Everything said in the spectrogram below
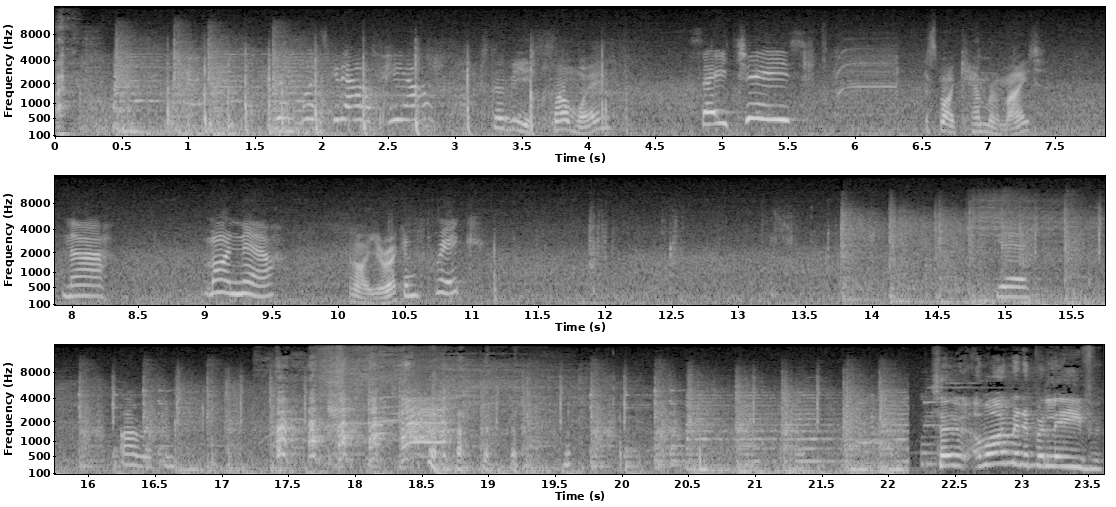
Look, let's get out of here. It's gonna be somewhere. Say cheese. It's my camera, mate. Nah, mine now. Oh, you reckon? Rick. Yeah. I reckon. So am I meant to believe?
